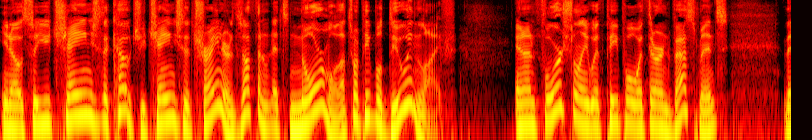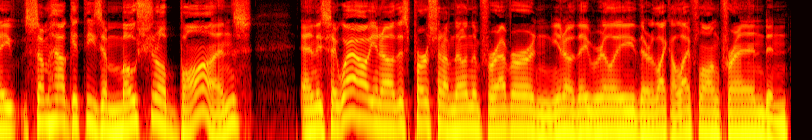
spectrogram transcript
you know, so you change the coach, you change the trainer. It's nothing, it's normal. That's what people do in life. And unfortunately, with people with their investments, they somehow get these emotional bonds and they say, well, you know, this person, I've known them forever. And, you know, they really, they're like a lifelong friend. And,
